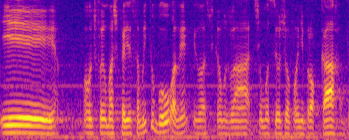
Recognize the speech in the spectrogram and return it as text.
E onde foi uma experiência muito boa, né? Que nós ficamos lá, tinha o senhor Giovanni Brocardo,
